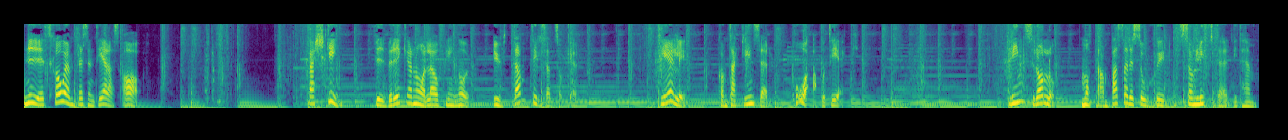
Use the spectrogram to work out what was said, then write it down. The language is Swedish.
Nyhetsshowen presenteras av Färsking, fiberrik granola och flingor utan tillsatt socker. Clearly, kontaktlinser på apotek. Lins Rollo, måttanpassade solskydd som lyfter ditt hem.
